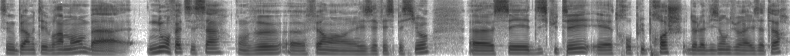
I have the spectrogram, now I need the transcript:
ça nous permettait vraiment, bah, nous en fait c'est ça qu'on veut euh, faire dans les effets spéciaux, euh, c'est discuter et être au plus proche de la vision du réalisateur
